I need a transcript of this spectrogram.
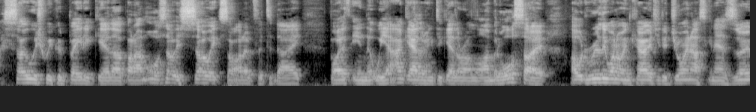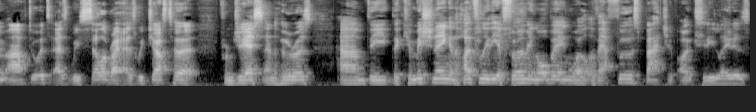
I so wish we could be together, but I'm also so excited for today, both in that we are gathering together online, but also I would really want to encourage you to join us in our Zoom afterwards as we celebrate, as we just heard from Jess and the Huras, um, the, the commissioning and hopefully the affirming, all being well, of our first batch of Oak City leaders,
